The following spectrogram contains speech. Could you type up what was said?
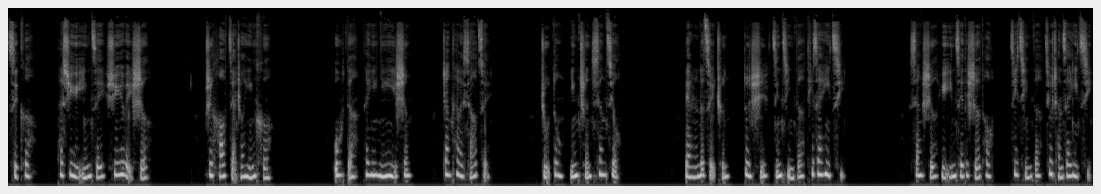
此刻，他须与淫贼虚与委蛇，只好假装迎合。呜的，他嘤咛一声，张开了小嘴，主动迎唇相救。两人的嘴唇顿时紧紧的贴在一起，香舌与淫贼的舌头激情的纠缠在一起。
